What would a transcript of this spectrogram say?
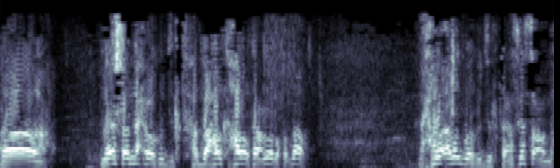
آه. ما يشعر نحوه كجلت. هذا حالك حالك عمر وخضاف نحوه أبقى كجلت. أنا سكسعون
